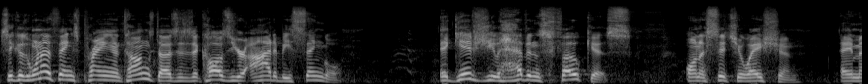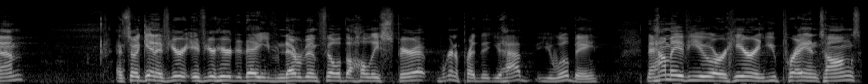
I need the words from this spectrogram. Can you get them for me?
See, because one of the things praying in tongues does is it causes your eye to be single. It gives you heaven's focus on a situation. Amen. And so again, if you're if you're here today, you've never been filled with the Holy Spirit, we're going to pray that you have you will be. Now, how many of you are here and you pray in tongues,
